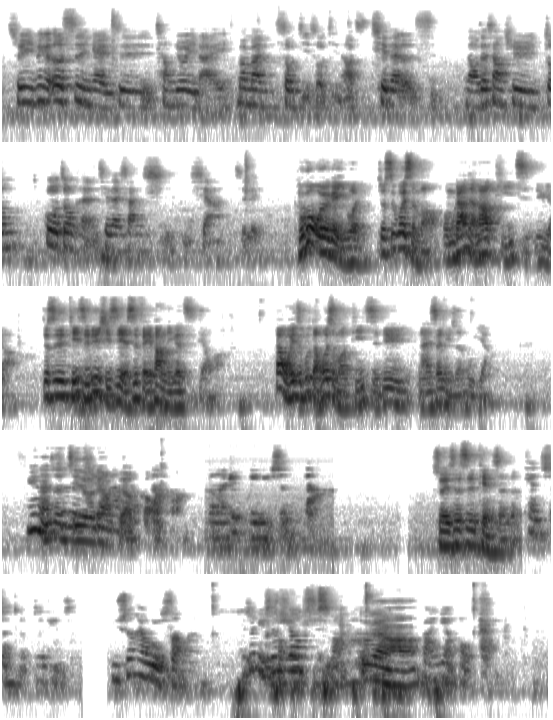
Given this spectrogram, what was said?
所以那个二四应该也是长久以来慢慢收集收集，然后切在二四，然后再上去中过重可能切在三十以下之类。不过我有一个疑问，就是为什么我们刚刚讲到体脂率啊，就是体脂率其实也是肥胖的一个指标啊，但我一直不懂为什么体脂率男生女生不一样。因为男生的肌肉量比较高，本来就比女生大，所以这是天生的。天生的，这是天生。女生还有乳房啊，可是女生需要脂肪啊，对啊，繁衍后代。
